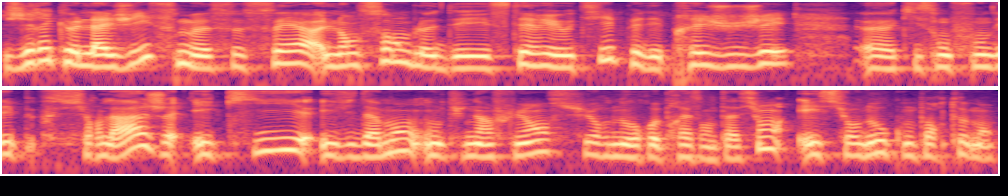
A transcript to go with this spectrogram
je dirais que l'agisme, c'est l'ensemble des stéréotypes et des préjugés euh, qui sont fondés sur l'âge et qui, évidemment, ont une influence sur nos représentations et sur nos comportements.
